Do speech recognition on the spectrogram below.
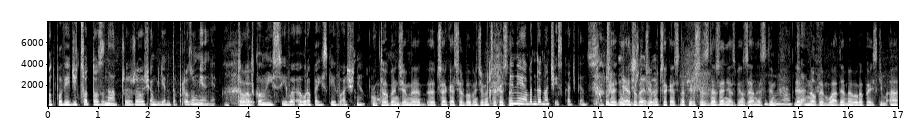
odpowiedzi, co to znaczy, że osiągnięto porozumienie To- od Komisji Europejskiej właśnie. To będziemy e, czekać, albo będziemy czekać na Nie, nie, ja będę naciskać, więc... Czy, nie, to będziemy że- czekać na pierwsze zdarzenia związane z tym No, e, tak. nowym ładem europejskim, a e,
